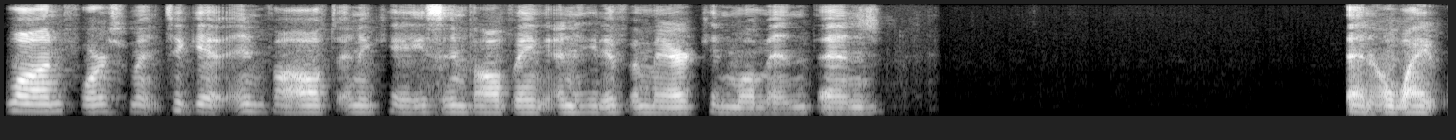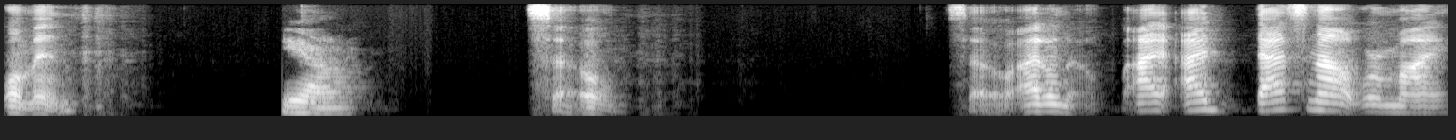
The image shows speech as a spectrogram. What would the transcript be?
law enforcement to get involved in a case involving a Native American woman than than a white woman. Yeah. So so I don't know. I, I that's not where my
